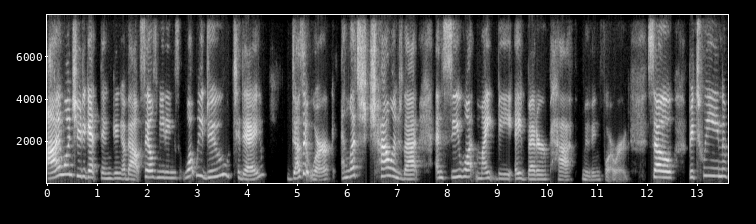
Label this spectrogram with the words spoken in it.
I want you to get thinking about sales meetings, what we do today, does it work? And let's challenge that and see what might be a better path moving forward. So, between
